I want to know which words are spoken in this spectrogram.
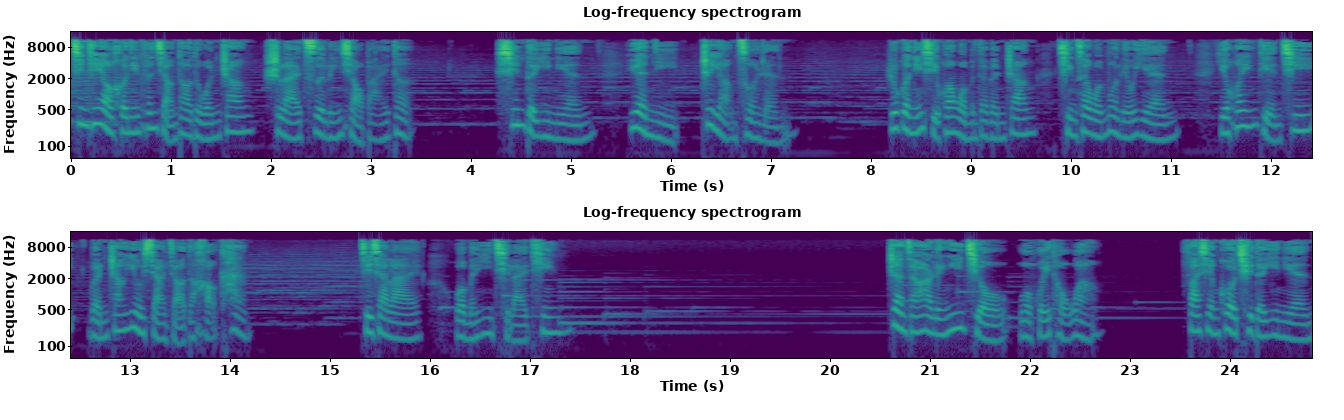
今天要和您分享到的文章是来自林小白的。新的一年，愿你这样做人。如果您喜欢我们的文章，请在文末留言，也欢迎点击文章右下角的好看。接下来，我们一起来听。站在二零一九，我回头望，发现过去的一年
